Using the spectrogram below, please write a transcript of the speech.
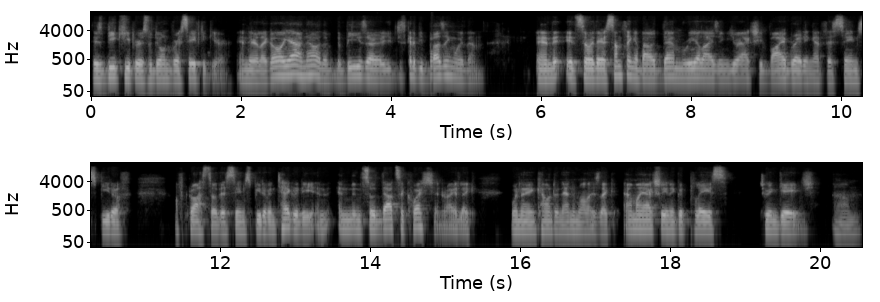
There's beekeepers who don't wear safety gear and they're like oh yeah no the, the bees are you just got to be buzzing with them and it's so there's something about them realizing you're actually vibrating at the same speed of of trust or the same speed of integrity. And and then so that's a question right? Like when i encounter an animal is like am i actually in a good place to engage? Um,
